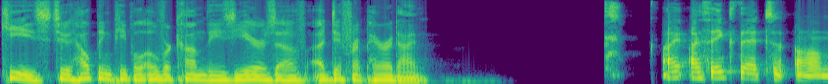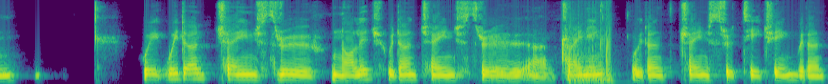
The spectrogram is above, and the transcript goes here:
keys to helping people overcome these years of a different paradigm?" I, I think that um, we we don't change through knowledge. We don't change through um, training. We don't change through teaching. We don't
